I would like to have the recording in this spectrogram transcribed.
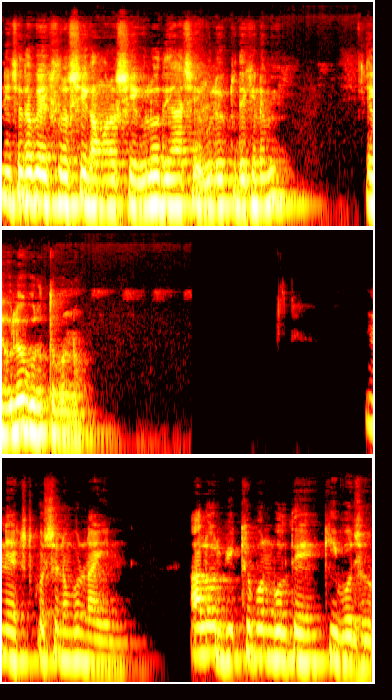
নিচে দেখো এক্স রশ্মি, গামা রশ্মি, এগুলোও দেওয়া আছে, এগুলো একটু দেখে নেবে। এগুলোও গুরুত্বপূর্ণ। নেক্সট কোশ্চেন নম্বর নাইন আলোর বিক্ষেপণ বলতে কি বোঝো?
